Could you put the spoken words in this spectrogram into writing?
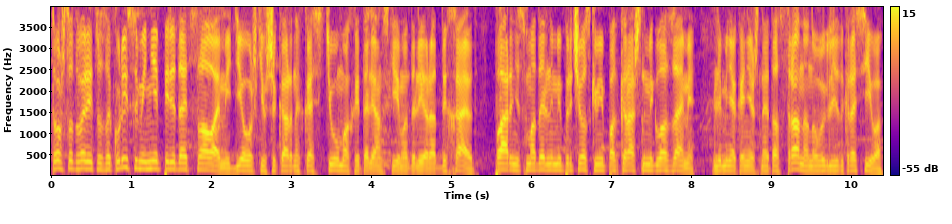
То, что творится за кулисами, не передать словами. Девушки в шикарных костюмах, итальянские модельеры отдыхают. Парни с модельными прическами подкрашенными глазами. Для меня, конечно, это странно, но выглядит красиво.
